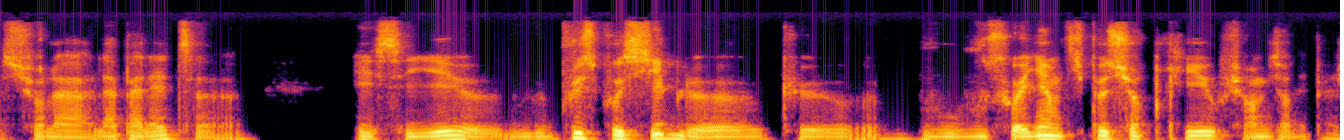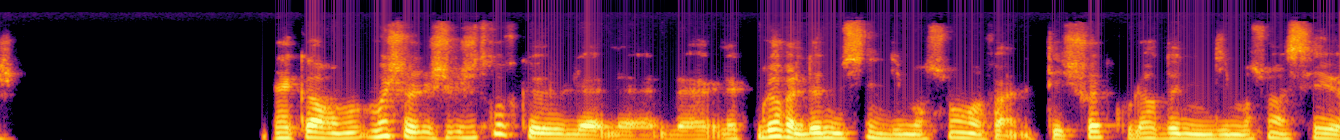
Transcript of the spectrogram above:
sur la, la palette essayer le plus possible que vous, vous, soyez un petit peu surpris au fur et à mesure des pages. D'accord. Moi, je, trouve que la, couleur, elle donne aussi une dimension, enfin, tes choix de couleur donnent une dimension assez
